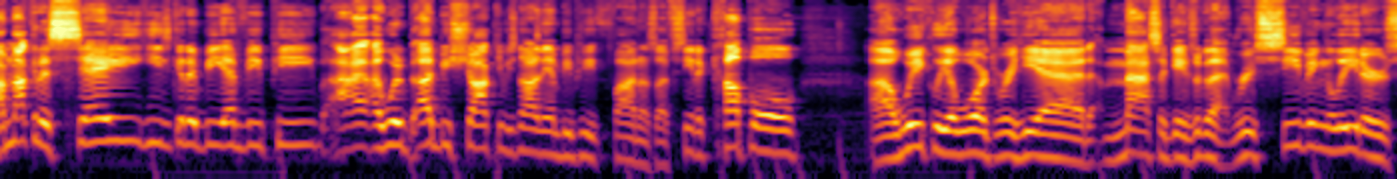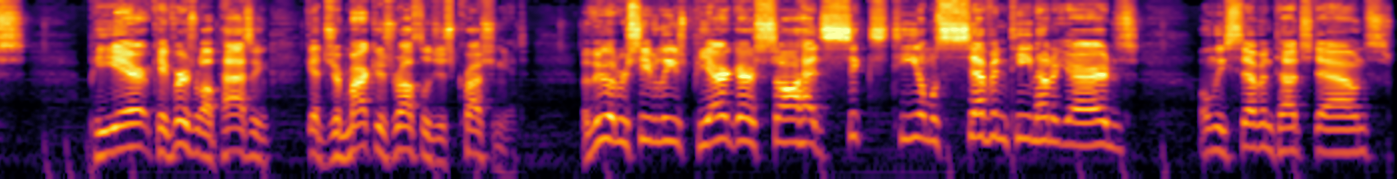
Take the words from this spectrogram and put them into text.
I'm not gonna say he's gonna be MVP. I, I would, I'd be shocked if he's not in the MVP finals. I've seen a couple uh, weekly awards where he had massive games. Look at that, receiving leaders. Pierre, okay, first of all, passing. Get Jamarcus Russell just crushing it. But go to receiving leaders, Pierre Garcon had 16, almost 1,700 yards, only seven touchdowns.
